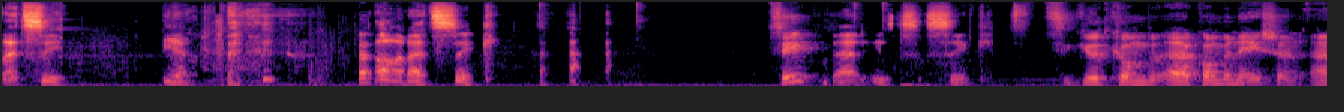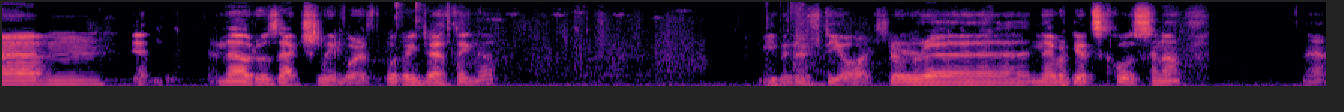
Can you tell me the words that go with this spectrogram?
Let's see. Yeah. oh, that's sick. See, That is sick. it's a good com- uh, combination. Um, Yeah. Now it was actually worth putting that thing up. Even if the archer uh, never gets close enough. Yeah.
